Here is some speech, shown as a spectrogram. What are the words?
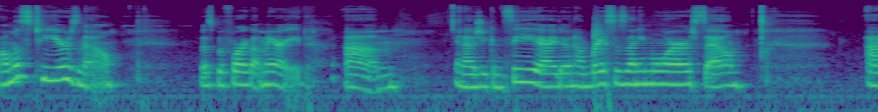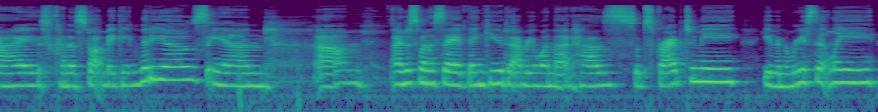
almost two years now. It was before I got married. Um, and as you can see, I don't have braces anymore, so I kind of stopped making videos and um, I just want to say thank you to everyone that has subscribed to me, even recently.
